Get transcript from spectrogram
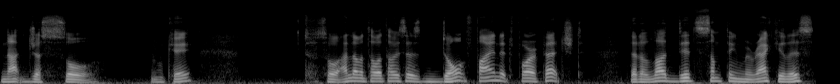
not just soul. Okay? So Allama Tabatabai says, don't find it far fetched that Allah did something miraculous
